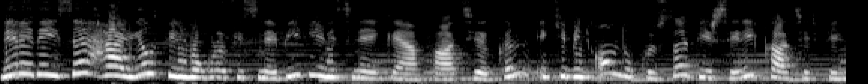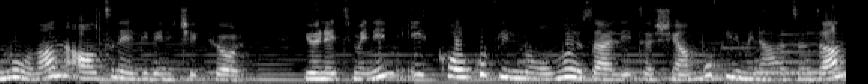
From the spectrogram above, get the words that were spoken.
Neredeyse her yıl filmografisine bir yenisini ekleyen Fatih Akın, 2019'da bir seri katil filmi olan Altın Eldiveni çekiyor. Yönetmenin ilk korku filmi olma özelliği taşıyan bu filmin ardından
